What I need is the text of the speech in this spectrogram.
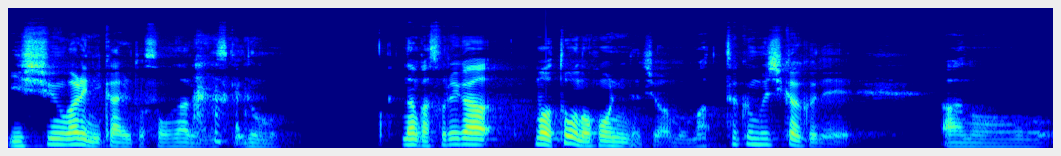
一瞬我に返るとそうなるんですけど、なんかそれが、まあ当の本人たちはもう全く無自覚で、あの、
